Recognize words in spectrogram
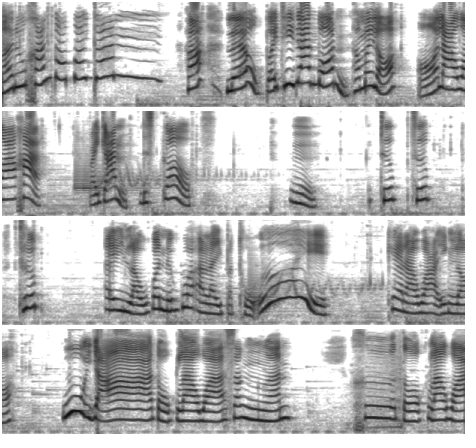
มาดูครั้งต่อไปกัน ฮะ เร็ว ไปที่ด้านบนทำไมเหรอ อ๋อ ลาวาค่ะ ไปกัน let's go อืมทึบทึบทึบ ไอเราก็นึกว่าอะไรปะโถเอ้ย แค่ลาวาเองเหรอ อู้ย่าตกลาวาซะเหมือน คือตกลาวา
